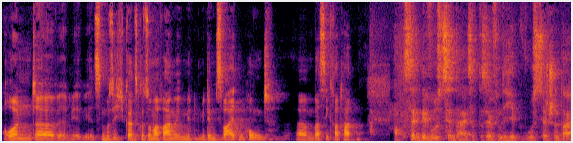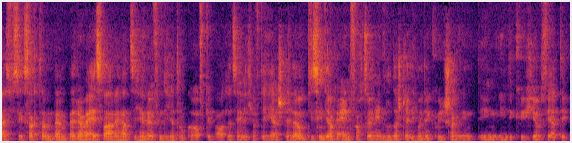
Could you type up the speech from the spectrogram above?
Und äh, jetzt muss ich ganz kurz nochmal fragen, mit, mit dem zweiten Punkt, ähm, was Sie gerade hatten. Ob es ein Bewusstsein da ist, ob das öffentliche Bewusstsein schon da ist. Wie Sie gesagt haben, beim, bei der Weißware hat sich ein öffentlicher Druck aufgebaut, letztendlich auf die Hersteller. Und die sind ja auch einfach zu handeln. Da stelle ich mir den Kühlschrank in, in, in die Küche und fertig.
